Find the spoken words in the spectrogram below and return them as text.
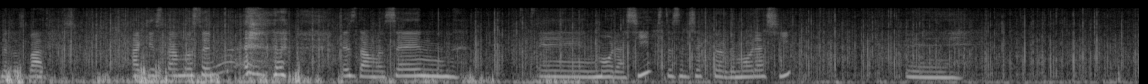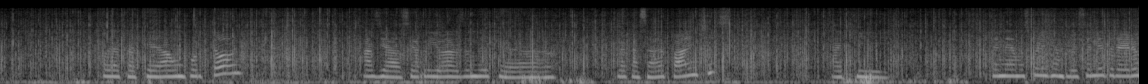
de los barrios. Aquí estamos en estamos en, en Morací, este es el sector de Morací. Eh, por acá queda un portón. Hacia, hacia arriba es donde queda la casa de Panchis. Aquí tenemos, por ejemplo, este letrero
